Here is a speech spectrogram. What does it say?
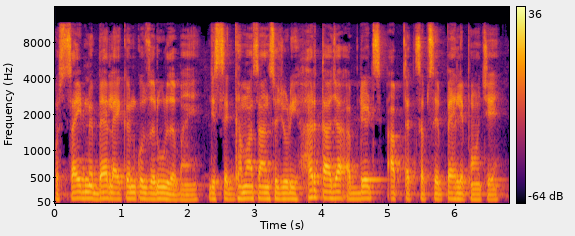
और साइड में बेल आइकन को ज़रूर दबाएँ, जिससे घमासान से जुड़ी हर ताज़ा अपडेट्स आप तक सबसे पहले पहुँचें।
